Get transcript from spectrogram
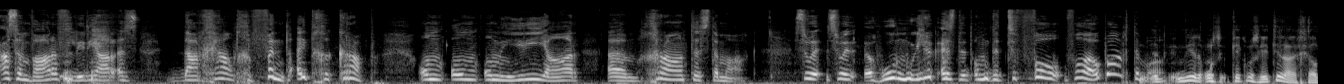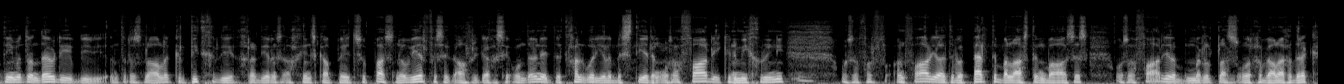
as 'n ware verlede jaar is daar geld gevind uitgekrap om om om hierdie jaar um gratis te maak. So so hoe moeilik is dit om dit vol volhoubaar te maak? Nee, ons kyk ons het nie daai geld nie. Jy moet onthou die die internasionale kredietgraderingsagentskap het sopas nou weer vir Suid-Afrika gesê, onthou net dit gaan oor julle besteding. Ons aanvaar die ekonomie groei nie. Ons aanvaar julle te beperkte belastingbasis. Ons aanvaar julle middelklas onder geweldige druk.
